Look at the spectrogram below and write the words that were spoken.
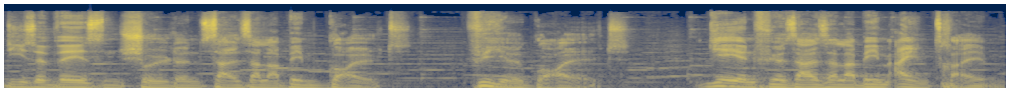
Diese Wesen schulden Salsalabim Gold. Viel Gold. Gehen für Salsalabim eintreiben.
